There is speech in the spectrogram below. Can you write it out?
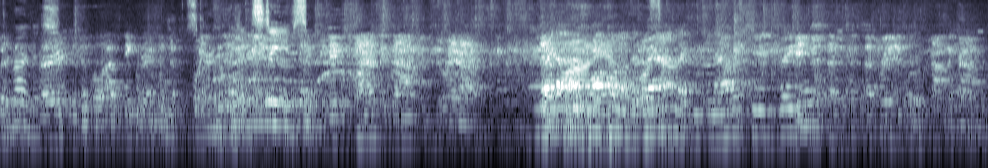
the rovers. Steve's. It is time to down radar. Radar is locked on the ground, they can get altitude Keep readings. us separated, we're the ground.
